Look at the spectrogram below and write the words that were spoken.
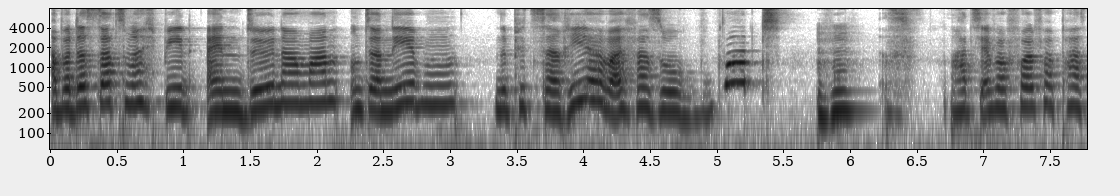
Aber dass da zum Beispiel ein Dönermann und daneben eine Pizzeria war, ich war so, what? Das hat sich einfach voll verpasst.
